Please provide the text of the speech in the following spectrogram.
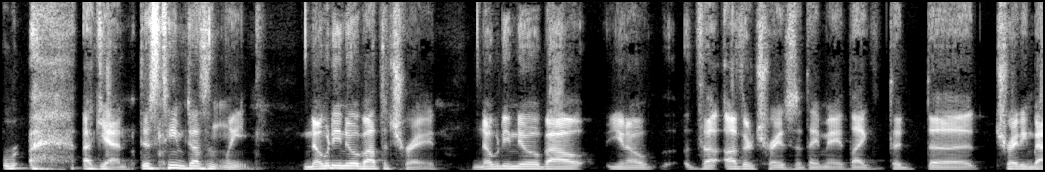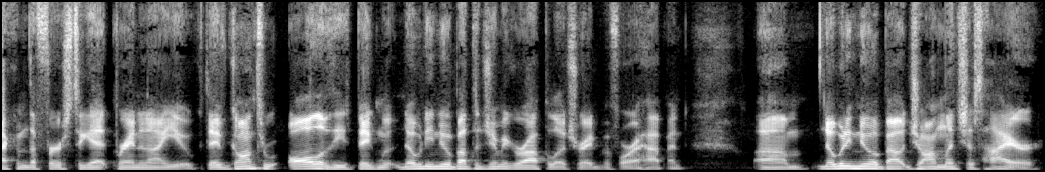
again, this team doesn't leak. Nobody knew about the trade. Nobody knew about you know the other trades that they made, like the the trading back in the first to get Brandon Aiyuk. They've gone through all of these big moves. Nobody knew about the Jimmy Garoppolo trade before it happened. Um, nobody knew about John Lynch's hire.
